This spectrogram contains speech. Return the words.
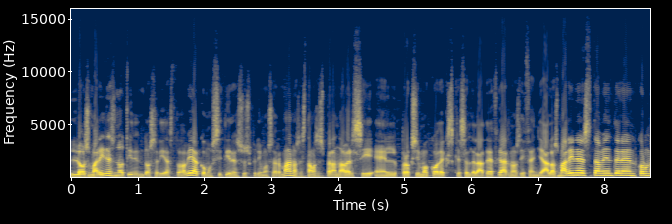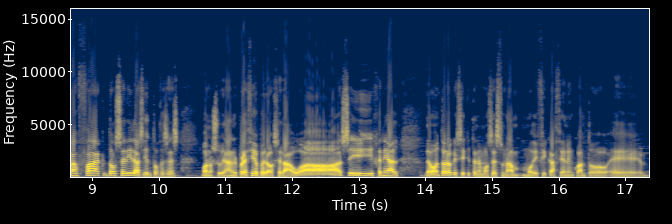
los marines no tienen dos heridas todavía, como si tienen sus primos hermanos. Estamos esperando a ver si el próximo códex, que es el de la Death Guard, nos dicen ya, los marines también tienen con una FAC dos heridas y entonces es, bueno, subirán el precio, pero será, ¡wow! Sí, genial. De momento lo que sí que tenemos es una modificación en cuanto eh,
